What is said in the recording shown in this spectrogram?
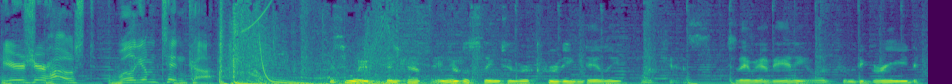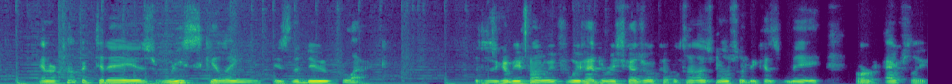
Here's your host, William Tincup. This is William Tincup, and you're listening to the Recruiting Daily Podcast. Today we have Annee on from Degreed, and our topic today is Reskilling is the New Black. This is going to be fun. We've, we've had to reschedule a couple times, mostly because of me, or actually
